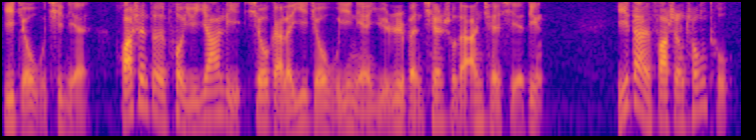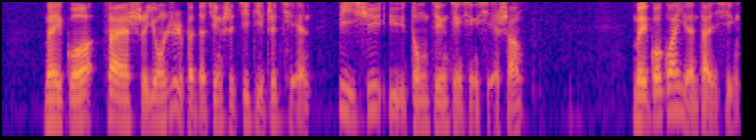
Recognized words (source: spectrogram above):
一九五七年，华盛顿迫于压力修改了一九五一年与日本签署的安全协定。一旦发生冲突，美国在使用日本的军事基地之前，必须与东京进行协商。美国官员担心，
